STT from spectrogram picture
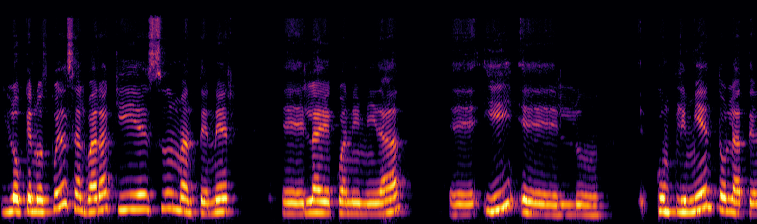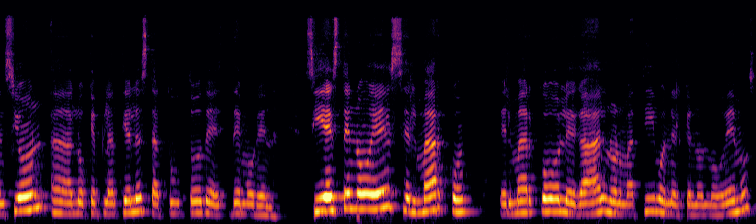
lo que nos puede salvar aquí es mantener eh, la ecuanimidad eh, y el cumplimiento, la atención a lo que plantea el estatuto de, de, Morena. Si este no es el marco, el marco legal, normativo en el que nos movemos,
